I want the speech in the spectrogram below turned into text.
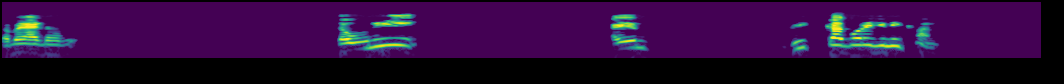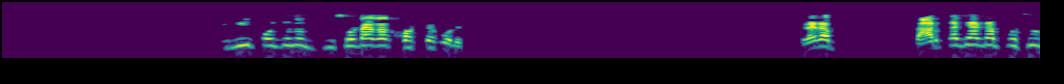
তবে অ্যাড হবে। তা উনি একজন ভিক্ষা করে যিনি খান, তিনি পর্যন্ত দুশো টাকা খরচা করেছেন। একটা, তার কাছে একটা প্রচুর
